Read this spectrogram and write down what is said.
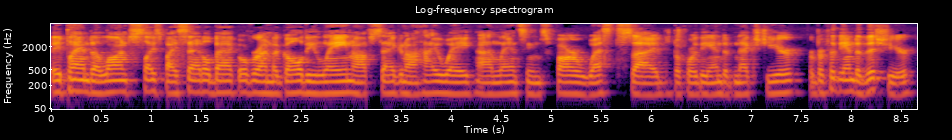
They plan to launch Slice by Saddleback over on McGaldy Lane off Saginaw Highway on Lansing's far west side before the end of next year, or before the end of this year.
